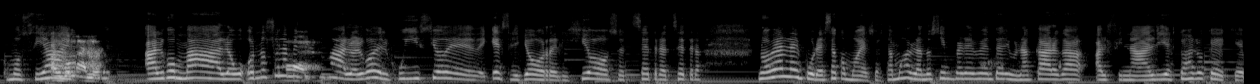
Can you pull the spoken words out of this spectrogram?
como si algo malo algo malo, o no solamente algo malo, algo del juicio de, de, qué sé yo, religioso, etcétera, etcétera. No vean la impureza como eso, estamos hablando simplemente de una carga al final, y esto es algo que, que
